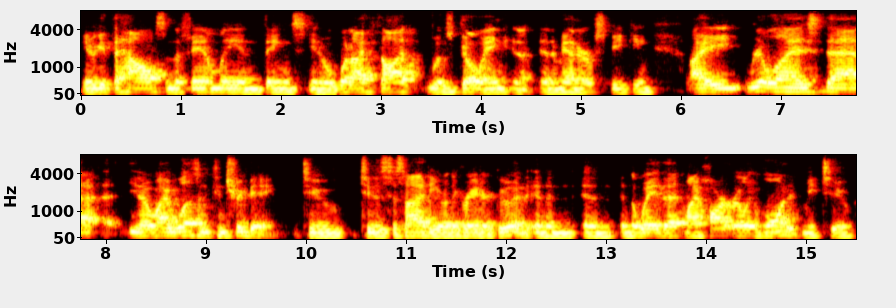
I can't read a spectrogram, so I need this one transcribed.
you know, get the house and the family and things, you know, what I thought was going in a, in a manner of speaking. I realized that, you know, I wasn't contributing to to society or the greater good in, in in the way that my heart really wanted me to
